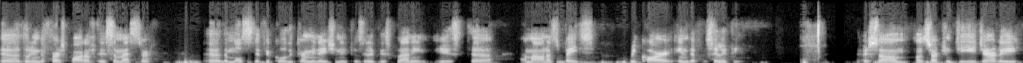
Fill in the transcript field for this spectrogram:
during the first part of this semester, the, the most difficult determination in facilities planning is the amount of space required in the facility. There's some uncertainty generally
